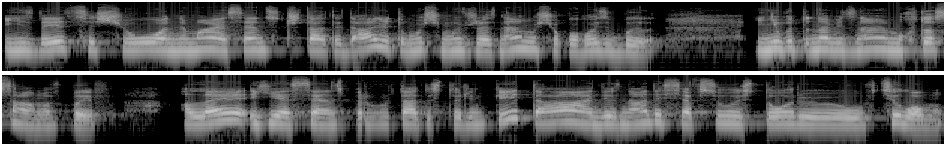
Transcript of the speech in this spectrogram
І здається, що немає сенсу читати далі, тому що ми вже знаємо, що когось вбили. І нібито навіть знаємо, хто саме вбив. Але є сенс перегортати сторінки та дізнатися всю історію в цілому.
